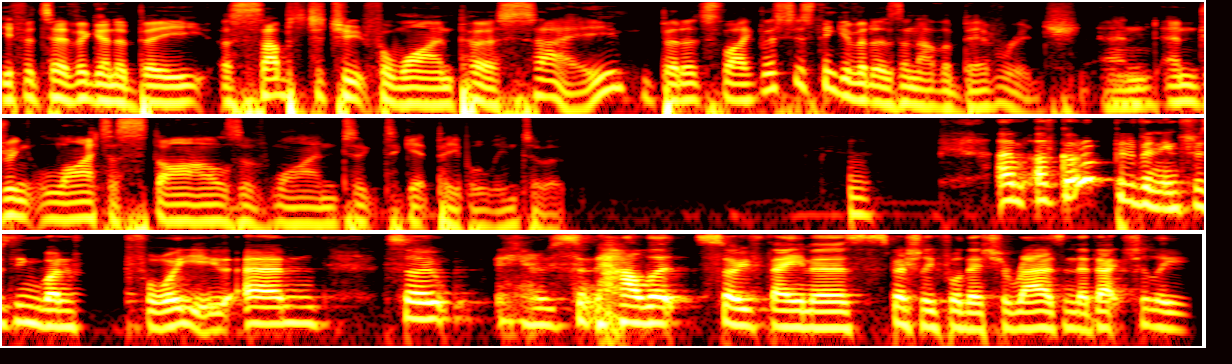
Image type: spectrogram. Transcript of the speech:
if it's ever going to be a substitute for wine per se, but it's like let's just think of it as another beverage and and drink lighter styles of wine to, to get people into it. Um, I've got a bit of an interesting one for you. Um, so, you know, St. Hallett, so famous, especially for their Shiraz, and they've actually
